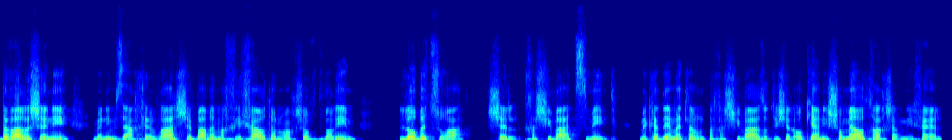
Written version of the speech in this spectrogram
דבר שני, בין אם זה החברה שבאה ומכריחה אותנו לחשוב דברים לא בצורה של חשיבה עצמית, מקדמת לנו את החשיבה הזאת של אוקיי, אני שומע אותך עכשיו, מיכאל,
